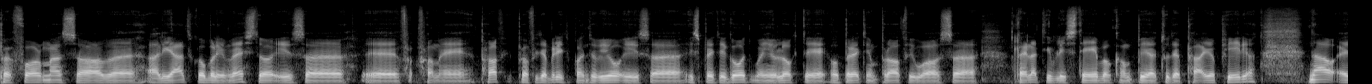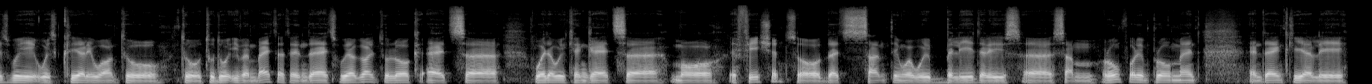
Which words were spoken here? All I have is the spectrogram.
performance of uh, Allianz Global Investor is, uh, uh, from a profit, profitability point of view, is uh, is pretty good. When you look, the operating profit was uh, relatively stable compared to the prior period. Now, as we, we clearly want to, to, to do even better than that, we are going to look at uh, whether we can get more efficient. So that's something where we believe there is some room for improvement, and then clearly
